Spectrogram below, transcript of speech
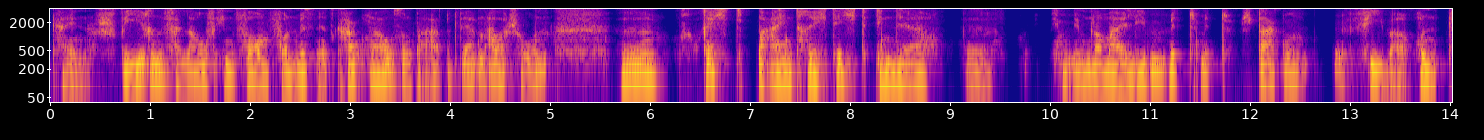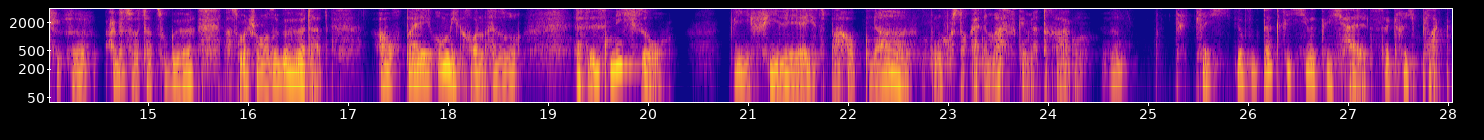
keinen schweren Verlauf in Form von müssen ins Krankenhaus und beatmet werden, aber schon äh, recht beeinträchtigt in der äh, im, im normalen Leben mit mit starken Fieber und äh, alles was dazu gehört, was man schon mal so gehört hat. Auch bei Omikron. Also es ist nicht so, wie viele ja jetzt behaupten, na, du musst doch keine Maske mehr tragen. Also, krieg, da krieg ich wirklich Hals, da krieg ich Plack.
